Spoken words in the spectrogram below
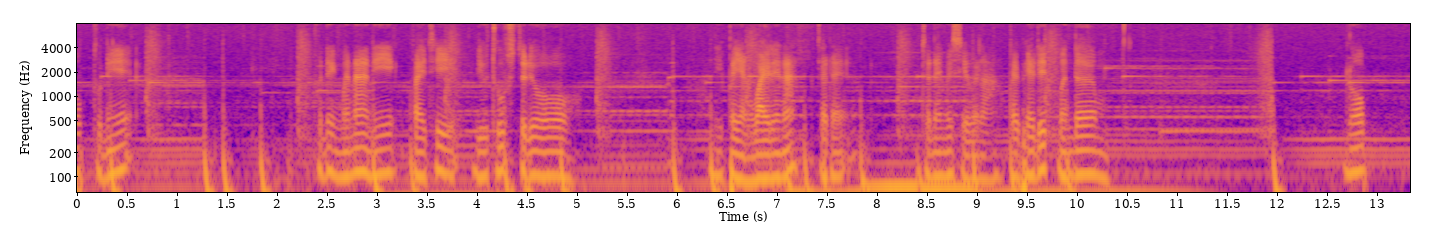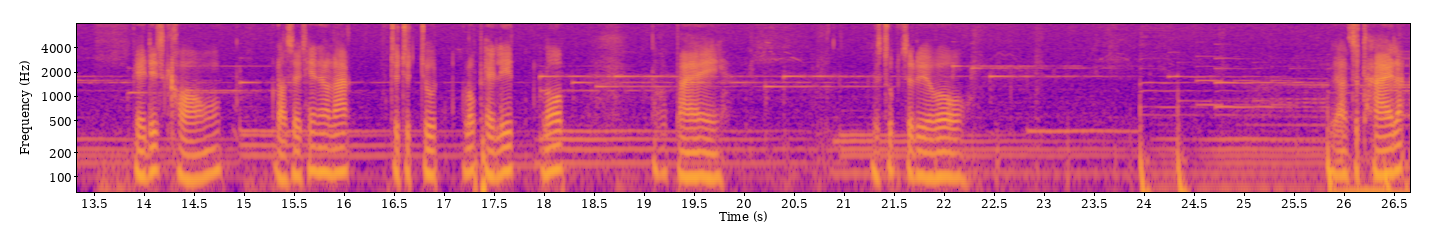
ลบตัวนี้ก็เด้งมาหน้านี้ไปที่ YouTube Studio อันนี่ไปอย่างไวเลยนะ จะได้จะได้ไม่เสียเวลาไปเพลย์ลิสต์เหมือนเดิม ลบ เพลย์ลิสต์ของหลอดสวยเท่น่ารักจุดๆๆลบเพลย์ลิสต์ลบแล้วก็ไป YouTube Studio อันสุดท้ายแล้ว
